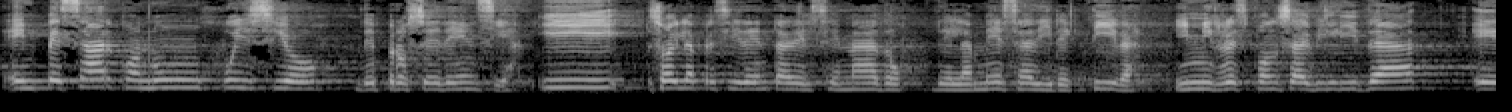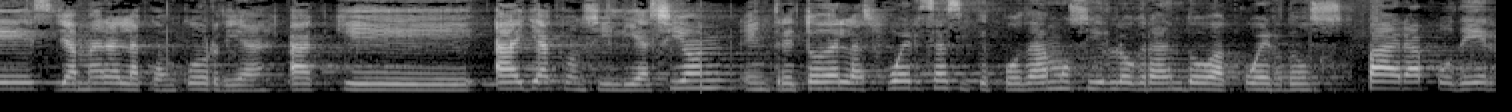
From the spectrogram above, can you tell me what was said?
empezar con un juicio de procedencia. Y soy la presidenta del Senado de la mesa directiva y mi responsabilidad es llamar a la concordia, a que haya conciliación entre todas las fuerzas y que podamos ir logrando acuerdos para poder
